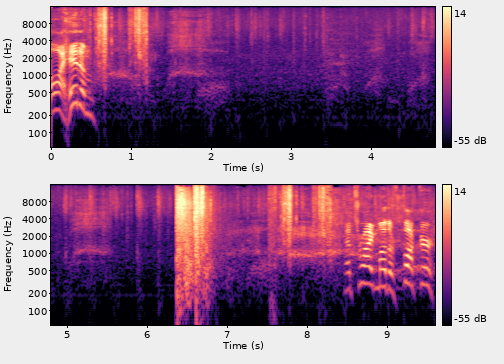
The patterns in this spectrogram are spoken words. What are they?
Oh, I hit him. That's right, motherfucker.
